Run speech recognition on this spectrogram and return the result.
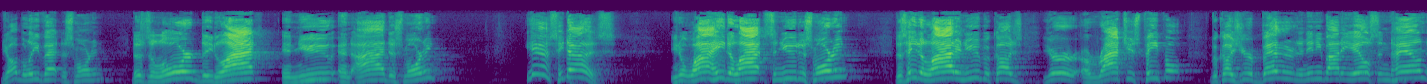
Do y'all believe that this morning? Does the Lord delight in you and I this morning? Yes, He does. You know why He delights in you this morning? Does He delight in you because you're a righteous people? Because you're better than anybody else in town?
